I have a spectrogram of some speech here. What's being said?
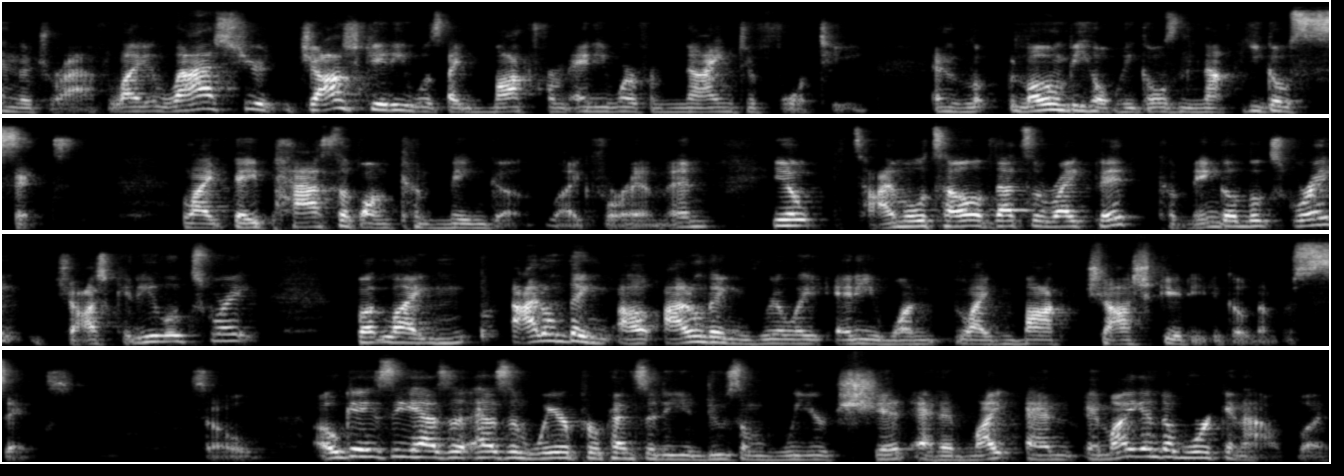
in the draft. Like last year, Josh Giddey was like mocked from anywhere from nine to 14. And lo, lo and behold, he goes not he goes sixth like they pass up on Kuminga, like for him. And you know, time will tell if that's the right pick. Kuminga looks great. Josh Giddey looks great. But like, I don't think I don't think really anyone like mocked Josh Giddey to go number six. So OKC has a has a weird propensity to do some weird shit, and it might and it might end up working out. But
